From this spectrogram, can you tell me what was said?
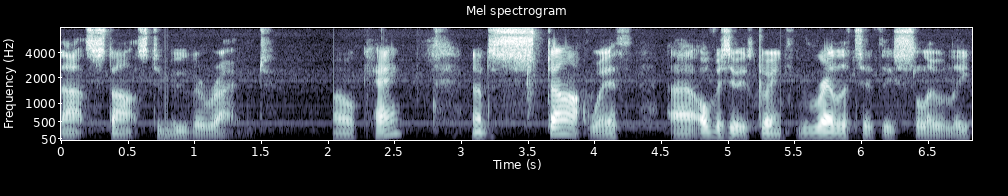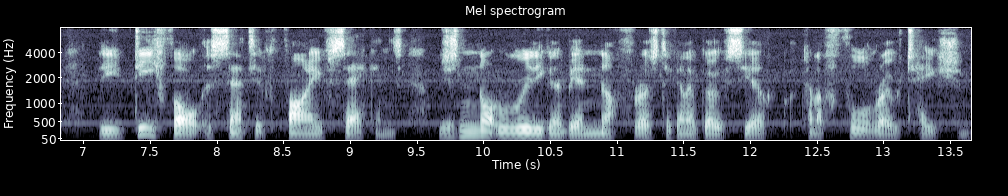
that starts to move around okay? Now to start with uh, obviously it's going relatively slowly. The default is set at 5 seconds, which is not really going to be enough for us to kind of go see a kind of full rotation.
